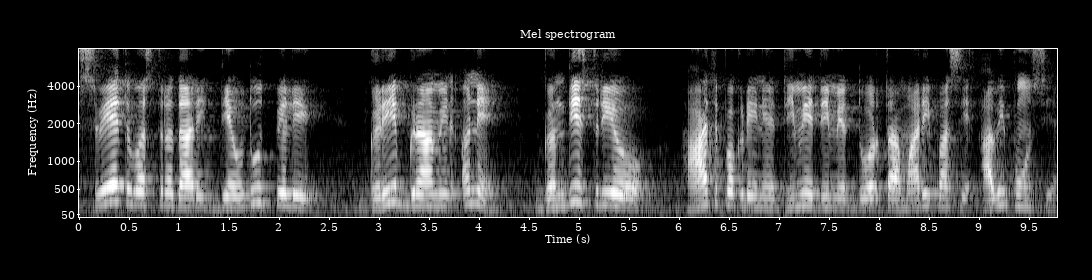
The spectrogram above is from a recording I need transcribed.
શ્વેત વસ્ત્રધારી દેવદૂત પેલી ગરીબ ગ્રામીણ અને ગંદી સ્ત્રીઓ હાથ પકડીને ધીમે ધીમે દોરતા મારી પાસે આવી પહોંચ્યા.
